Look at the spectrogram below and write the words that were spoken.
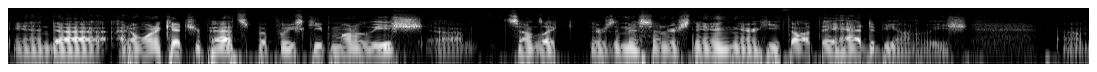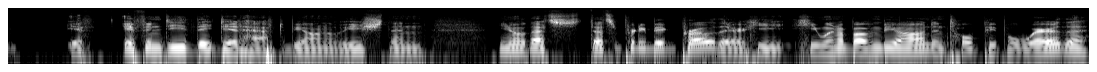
And uh, I don't want to catch your pets, but please keep them on a leash. Um, sounds like there's a misunderstanding there. He thought they had to be on a leash. Um, if if indeed they did have to be on a leash, then you know that's that's a pretty big pro there. He he went above and beyond and told people where the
